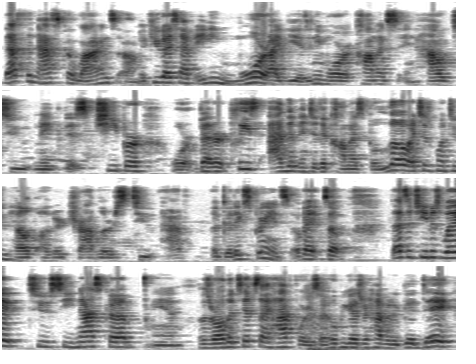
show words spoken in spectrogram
That's the Nazca lines. Um, if you guys have any more ideas, any more comments in how to make this cheaper or better, please add them into the comments below. I just want to help other travelers to have a good experience, okay? So that's the cheapest way to see Nazca, and those are all the tips I have for you. So I hope you guys are having a good day.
